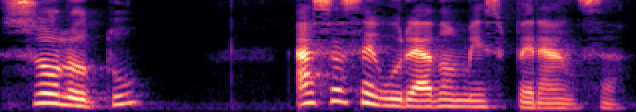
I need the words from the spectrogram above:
solo tú, has asegurado mi esperanza.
